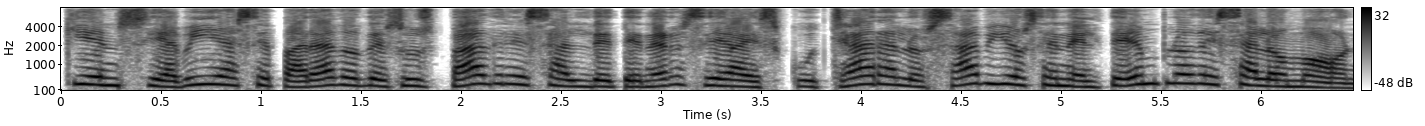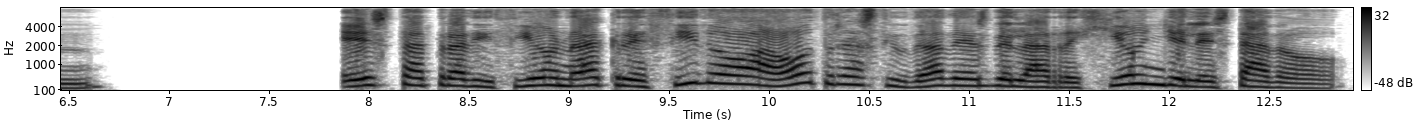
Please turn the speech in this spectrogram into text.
quien se había separado de sus padres al detenerse a escuchar a los sabios en el templo de Salomón. Esta tradición ha crecido a otras ciudades de la región y el estado.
